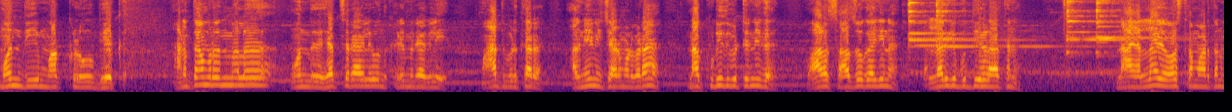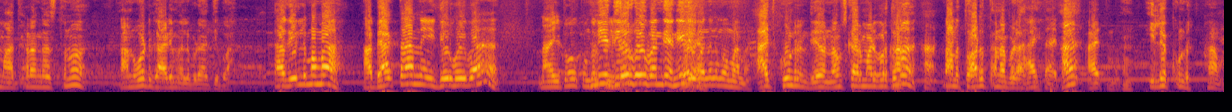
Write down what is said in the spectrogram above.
ಮಂದಿ ಮಕ್ಕಳು ಬೇಕು. ಅಂದ್ಮೇಲೆ ಒಂದು ಹೆಚ್ಚರಾಗಲಿ ಒಂದು ಕಡಿಮೆ ಆಗಲಿ ಮಾತು ಬಿಡ್ತಾರೆ. ಅದನ್ನೇನು ವಿಚಾರ ಮಾಡಬೇಡ. ನಾ ಕುಡಿದು ಬಿಟ್ಟಿನೀಗ ಭಾಳ ಸಾಜೋಗಾಗಿನ ಎಲ್ಲರಿಗೂ ಬುದ್ಧಿ ಹೇಳಾತನ. ನಾ ಎಲ್ಲ ವ್ಯವಸ್ಥೆ ಮಾಡ್ತಾನೆ, ಮಾತಾಡಂಗೆ ಹಸ್ತನು ನಾನು ಒಟ್ಟು ಗಾಡಿ ಮೇಲೆ ಬಿಡಾತಿ ಬಾ. ಅದಿಲ್ಲ ಮಮ್ಮ ಆ ಬ್ಯಾಗ್ ತಾನ ನೀ ದೇವ್ರಿಗೆ ಹೋಗಿ ಬಾ. ನಾ ಇಟ್ಕೊಂಡು ನೀ ದೇವ್ರಿಗೆ ಹೋಗಿ ಬಂದೆ ನೀ ಬಂದನು ಮಮ್ಮ ಆಯ್ತು ಕುಂಡ್ರಿ ದೇವ್ ನಮಸ್ಕಾರ ಮಾಡಿ ಬರ್ತಾನ. ನಾನು ತೋಟ ತನ ಬಿಡ ಆಯ್ತು ಆಯ್ತು ಆಯ್ತು ಇಲ್ಲೇ ಕುಂಡ್ರಿ. ಹಾಂ.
